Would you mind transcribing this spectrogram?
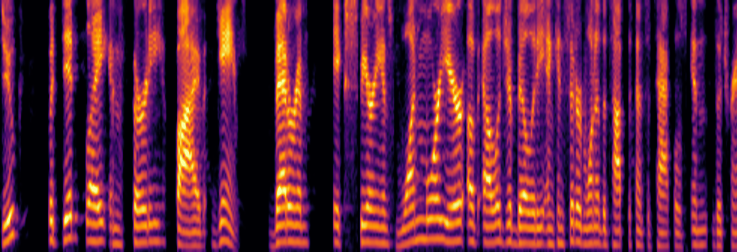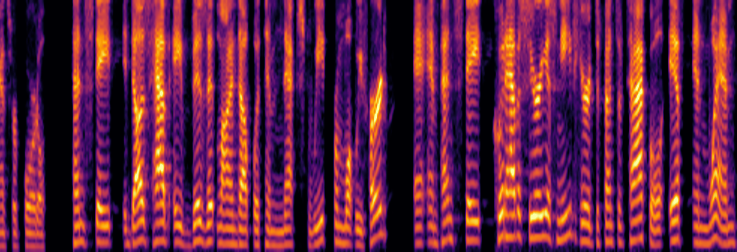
Duke, but did play in 35 games. Veteran, experienced one more year of eligibility and considered one of the top defensive tackles in the transfer portal. Penn State it does have a visit lined up with him next week, from what we've heard. And, and Penn State could have a serious need here at defensive tackle if and when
